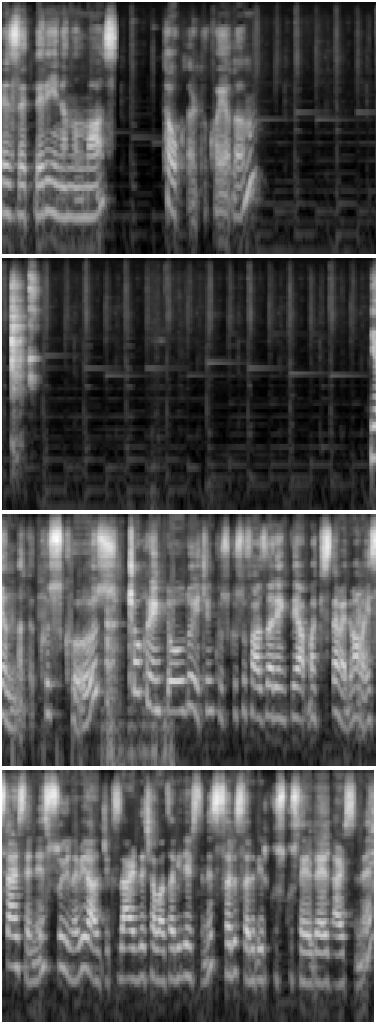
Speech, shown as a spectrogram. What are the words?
Lezzetleri inanılmaz. Tavukları da koyalım. Yanına da kuskus. Çok renkli olduğu için kuskusu fazla renkli yapmak istemedim ama isterseniz suyuna birazcık zerdeçal atabilirsiniz. Sarı sarı bir kuskus elde edersiniz.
